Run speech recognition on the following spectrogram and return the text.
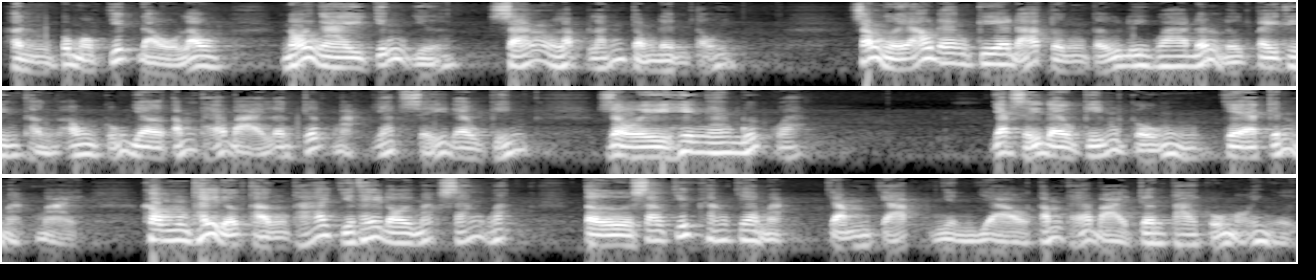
hình của một chiếc đầu lâu, nói ngay chứng giữa, sáng lấp lánh trong đêm tối. Sáu người áo đen kia đã tuần tự đi qua đến lượt Tây Thiên Thần ông cũng giơ tấm thẻ bài lên trước mặt giáp sĩ đeo kiếm, rồi hiên ngang bước qua. Giáp sĩ đeo kiếm cũng che kính mặt mày, không thấy được thần thái, chỉ thấy đôi mắt sáng quắc. Từ sau chiếc khăn che mặt, chậm chạp nhìn vào tấm thẻ bài trên tay của mỗi người.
